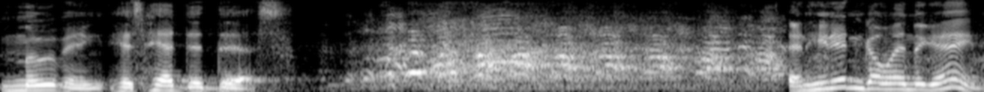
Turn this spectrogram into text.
moving, his head did this. and he didn't go in the game.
